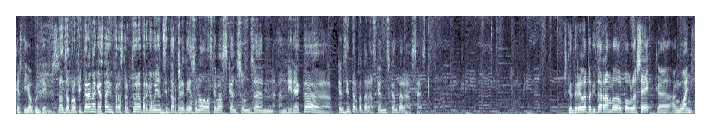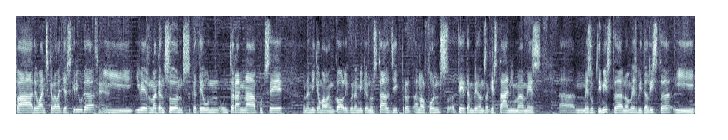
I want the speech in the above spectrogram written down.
que estigueu contents. Doncs aprofitarem aquesta infraestructura perquè avui ens interpretis una de les teves cançons en, en directe. Què ens interpretaràs? Què ens cantaràs, Cesc? Cantaré La petita rambla del Poble Sec, que enguany fa 10 anys que la vaig escriure, sí. i, i bé, és una cançó doncs, que té un, un tarannà potser una mica melancòlic, una mica nostàlgic, però en el fons té també doncs, aquesta ànima més, uh, més optimista, no? més vitalista, i,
